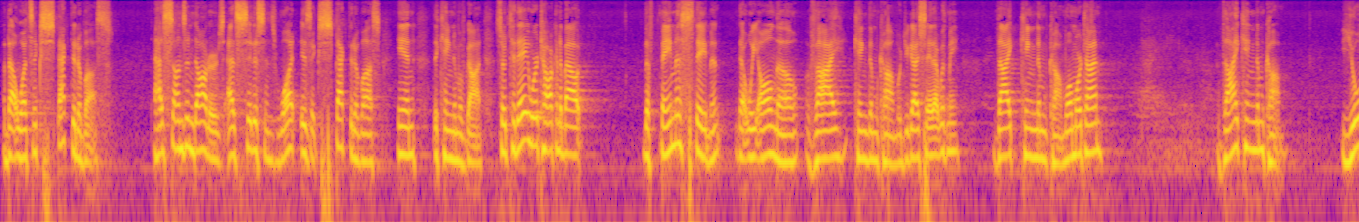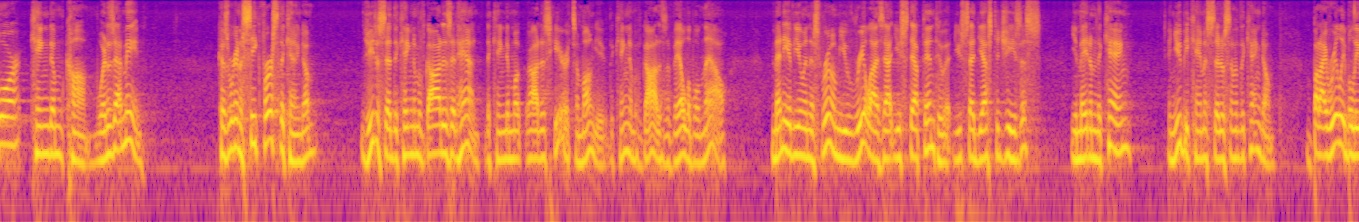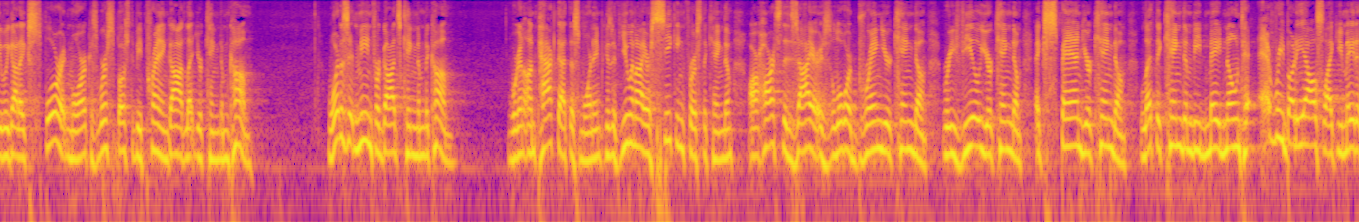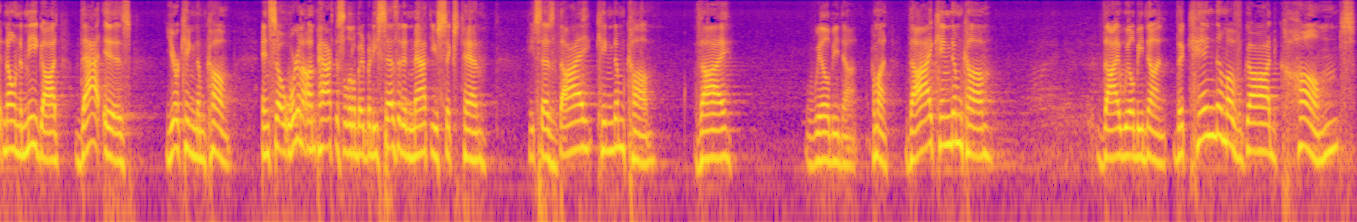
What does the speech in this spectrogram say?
about what's expected of us as sons and daughters, as citizens, what is expected of us in the kingdom of God. So today we're talking about the famous statement that we all know, Thy kingdom come. Would you guys say that with me? Thy kingdom come. One more time. Thy kingdom come. Your kingdom come. What does that mean? Because we're going to seek first the kingdom. Jesus said the kingdom of God is at hand. The kingdom of God is here. It's among you. The kingdom of God is available now. Many of you in this room, you realize that you stepped into it. You said yes to Jesus, you made him the king, and you became a citizen of the kingdom. But I really believe we got to explore it more because we're supposed to be praying, God, let your kingdom come. What does it mean for God's kingdom to come? We're going to unpack that this morning because if you and I are seeking first the kingdom, our heart's desire is, Lord, bring your kingdom, reveal your kingdom, expand your kingdom. Let the kingdom be made known to everybody else like you made it known to me, God. That is your kingdom come. And so we're going to unpack this a little bit, but he says it in Matthew 6:10. He says, "Thy kingdom come, thy will be done." Come on. Thy kingdom come, thy will be done. The kingdom of God comes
